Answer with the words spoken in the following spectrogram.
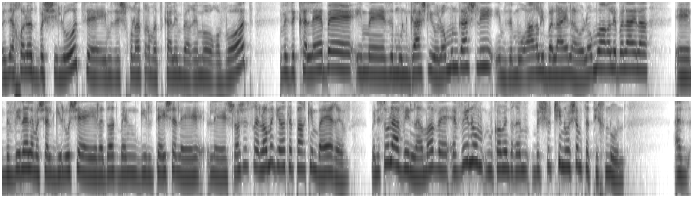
וזה יכול להיות בשילוט, אה, אם זה שכונת רמטכ"לים בערים מעורבות, וזה קלה ב... אם אה, זה מונגש לי או לא מונגש לי, אם זה מואר לי בלילה או לא מואר לי בלילה. אה, בווינה למשל גילו שילדות בין גיל 9 ל-13 לא מגיעות לפארקים בערב. וניסו להבין למה, והבינו מכל מיני דברים, פשוט שינו שם את התכנון. אז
